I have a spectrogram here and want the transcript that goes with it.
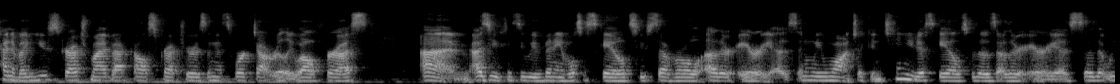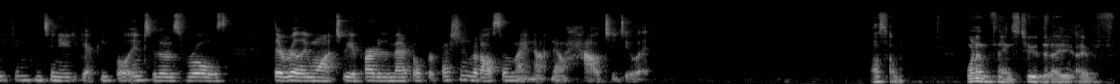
kind of a you scratch my back, I'll scratch yours. And it's worked out really well for us. Um, as you can see, we've been able to scale to several other areas, and we want to continue to scale to those other areas so that we can continue to get people into those roles that really want to be a part of the medical profession, but also might not know how to do it. Awesome. One of the things too that I, have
